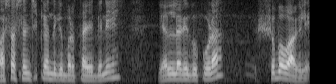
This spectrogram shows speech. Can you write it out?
ಹೊಸ ಸಂಚಿಕೆಯೊಂದಿಗೆ ಬರ್ತಾ ಇದ್ದೀನಿ. ಎಲ್ಲರಿಗೂ ಕೂಡ ಶುಭವಾಗಲಿ.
